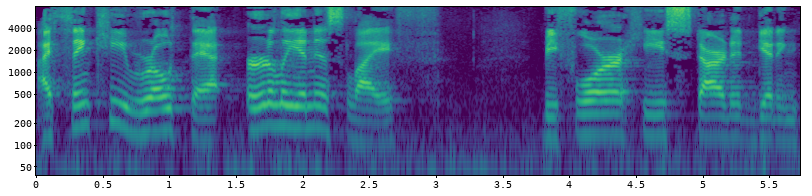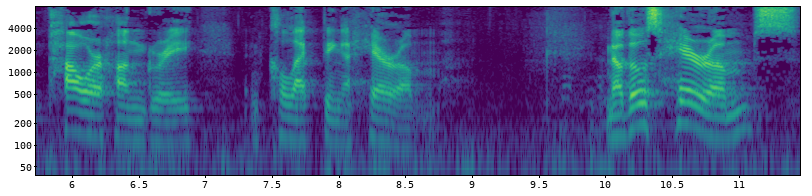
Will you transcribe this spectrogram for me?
I think he wrote that early in his life before he started getting power hungry and collecting a harem. Now, those harems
